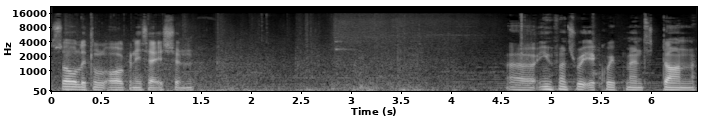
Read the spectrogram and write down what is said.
So little organization. Uh, infantry equipment done.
